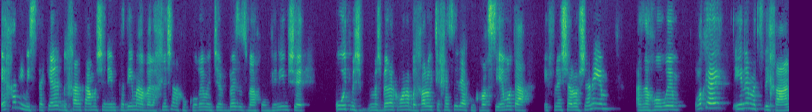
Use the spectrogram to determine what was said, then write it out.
איך אני מסתכלת בכלל כמה שנים קדימה, אבל אחרי שאנחנו קוראים את ג'ף בזוס ואנחנו מבינים שהוא את משבר הקורונה בכלל לא התייחס אליה, כי הוא כבר סיים אותה לפני שלוש שנים, אז אנחנו אומרים, אוקיי, הנה מצליחן,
